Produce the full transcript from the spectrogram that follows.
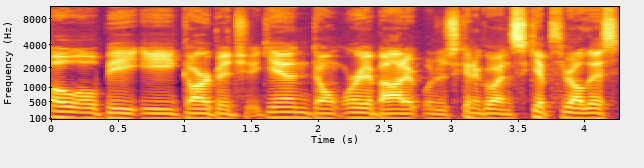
OOBE garbage again. Don't worry about it. We're just gonna go ahead and skip through all this.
